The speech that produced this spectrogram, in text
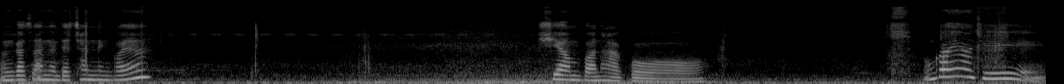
응가 쌌는데 찾는 거야? 시 한번 하고. 응가 해야지.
